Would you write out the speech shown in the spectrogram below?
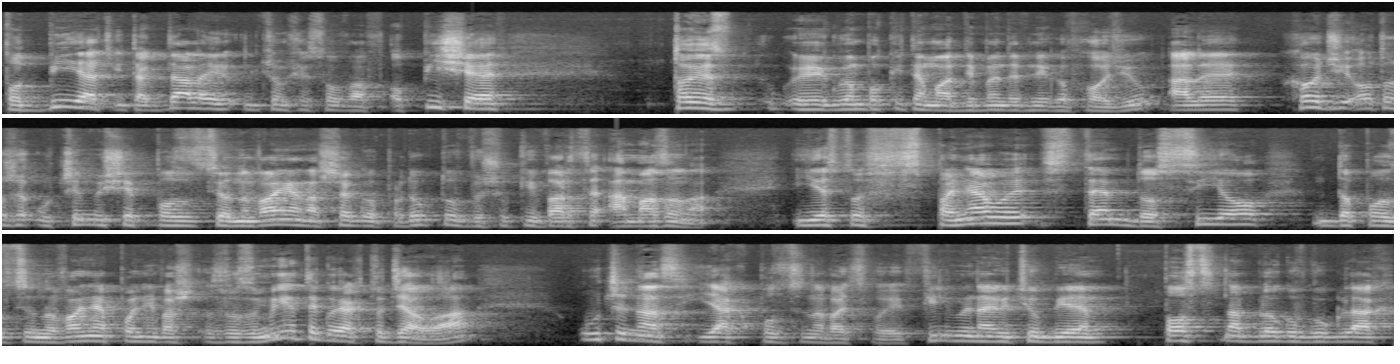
podbijać i tak dalej. Liczą się słowa w opisie. To jest y, głęboki temat, nie będę w niego wchodził, ale chodzi o to, że uczymy się pozycjonowania naszego produktu w wyszukiwarce Amazona. I jest to wspaniały wstęp do SEO, do pozycjonowania, ponieważ zrozumienie tego, jak to działa, uczy nas, jak pozycjonować swoje filmy na YouTubie, post na blogu w Google'ach,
